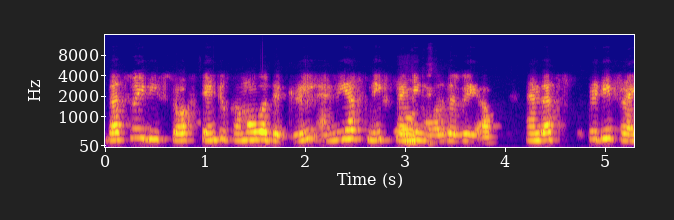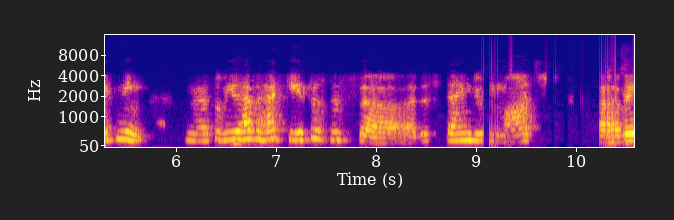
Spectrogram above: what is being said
That's why these frogs tend to come over the grill, and we have snakes climbing Okay. all the way up, and that's pretty frightening. Uh, so we have had cases this uh, this time during March uh, where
